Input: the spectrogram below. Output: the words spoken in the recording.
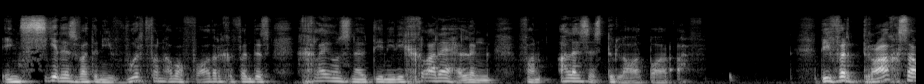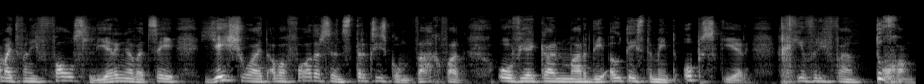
en sedes wat in die woord van Abba Vader gevind is, gly ons nou teen hierdie gladde helling van alles is toelaatbaar af. Die verdraagsaamheid van die vals leringe wat sê Yeshua het Abba Vader se instruksies kom wegvat of jy kan maar die Ou Testament opskeer, gee vir die vyand toegang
